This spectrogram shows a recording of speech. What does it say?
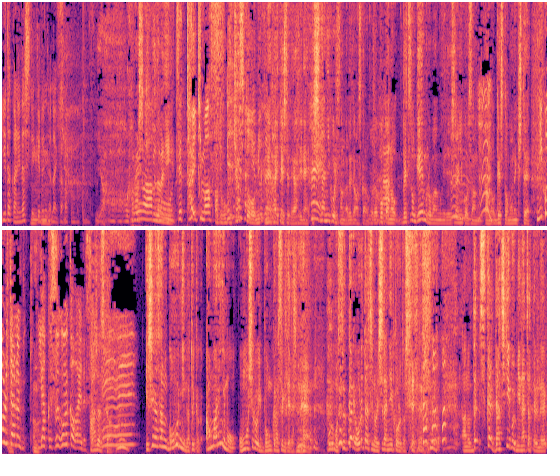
豊かに出していけるんじゃないかなと思ってます。いやこれ話はもう。絶対行きます。あと僕、キャストを見ね、拝見してて、やはりね、はい。石田ニコルさんが出てますから、これ僕、あの、別のゲームの番組で石田ニコルさん、あの、ゲストをお招きして、ニコルちゃんの役すごい可愛いですよ。あ、そうですか。えー石田さんご本人がとにかくあまりにも面白いボンクラすぎてですね、僕もすっかり俺たちの石田ニコルとしてですね、あの、ですっかりダチ気分になっちゃってるんで、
